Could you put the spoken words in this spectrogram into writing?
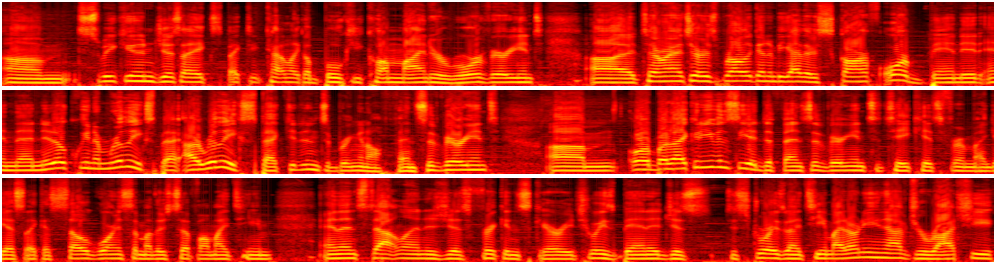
Um, Suicune, just I expected kind of like a bulky Calm Mind or Roar variant. Uh, Tyranitar is probably going to be either Scarf or Banded, and then Nidoqueen, I'm really expect I really expected him to bring an offensive variant, um, or but I could even see a defensive variant to take hits from I guess like Accelgor and some other stuff on my team, and then Stoutland is just freaking scary. Choice Banded just destroys my team. I don't even have Jirachi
